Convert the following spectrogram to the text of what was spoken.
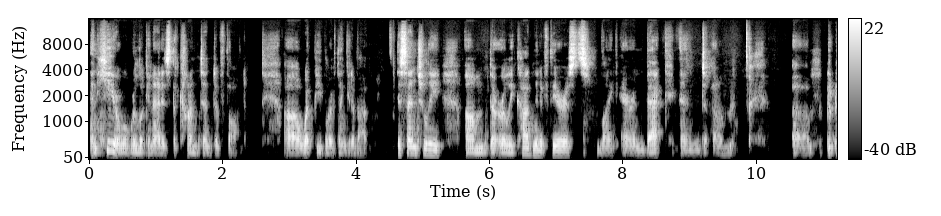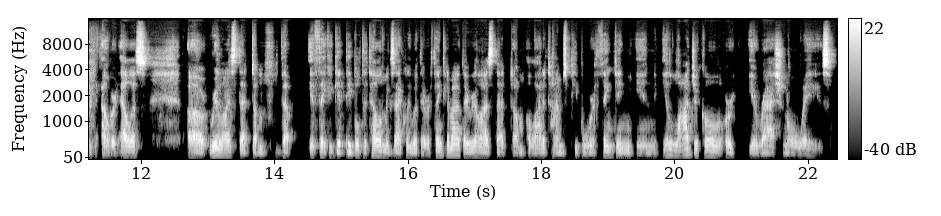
And here, what we're looking at is the content of thought, uh, what people are thinking about. Essentially, um, the early cognitive theorists like Aaron Beck and um, uh, Albert Ellis uh, realized that um, that if they could get people to tell them exactly what they were thinking about, they realized that um, a lot of times people were thinking in illogical or irrational ways.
